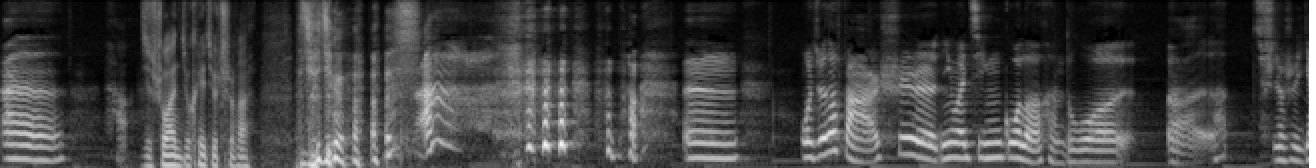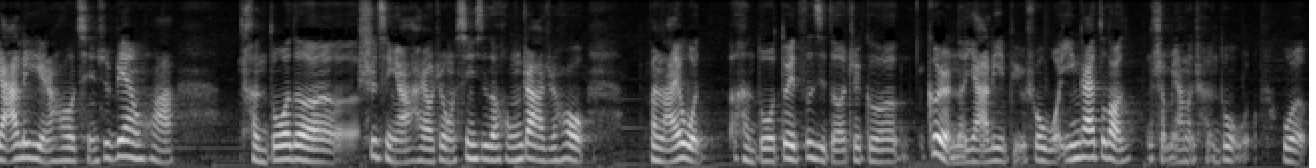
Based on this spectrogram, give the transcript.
嗯，好，你说完你就可以去吃饭，就这个。嗯，我觉得反而是因为经过了很多呃，就是压力，然后情绪变化，很多的事情啊，还有这种信息的轰炸之后，本来我很多对自己的这个个人的压力，比如说我应该做到什么样的程度，我我。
